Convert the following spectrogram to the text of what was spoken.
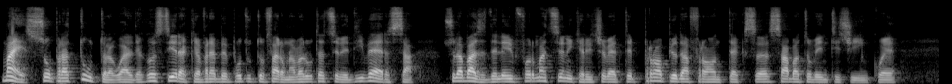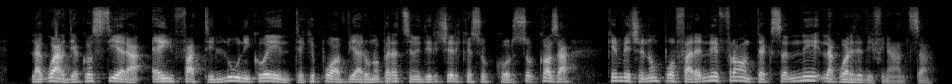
Ma è soprattutto la Guardia Costiera che avrebbe potuto fare una valutazione diversa sulla base delle informazioni che ricevette proprio da Frontex sabato 25. La Guardia Costiera è infatti l'unico ente che può avviare un'operazione di ricerca e soccorso, cosa che invece non può fare né Frontex né la Guardia di Finanza.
